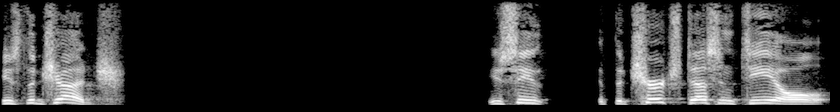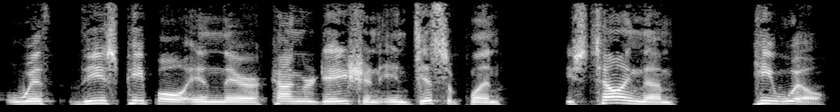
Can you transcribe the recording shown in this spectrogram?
He's the judge. You see, if the church doesn't deal with these people in their congregation in discipline, he's telling them he will.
